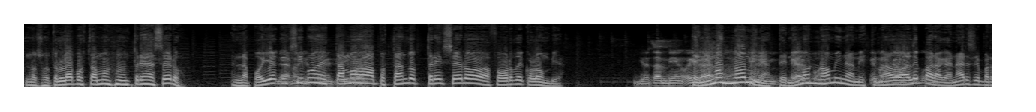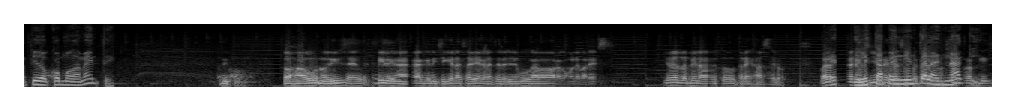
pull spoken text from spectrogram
nosotros le apostamos un 3 a 0. En la apoyo que hicimos estamos apostando 3-0 a favor de Colombia. Yo también. tenemos nómina, tenemos nómina, mi estimado Ale, para ganar ese partido cómodamente. 2 a 1, dice Steven acá que ni siquiera sabía que la selección jugaba ahora, ¿cómo le parece? Yo también la todo 3 a 0. Bueno, él, está pendiente a la Snacky.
